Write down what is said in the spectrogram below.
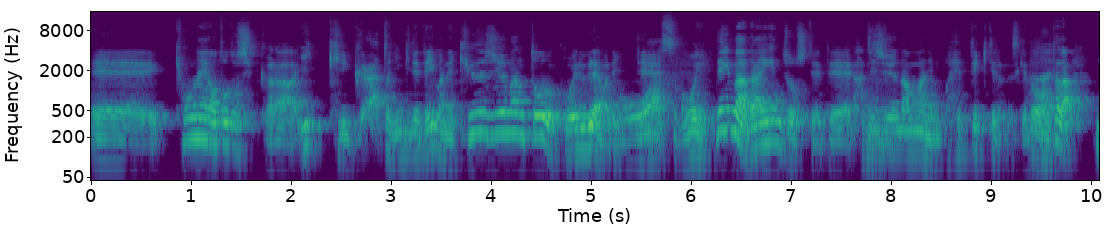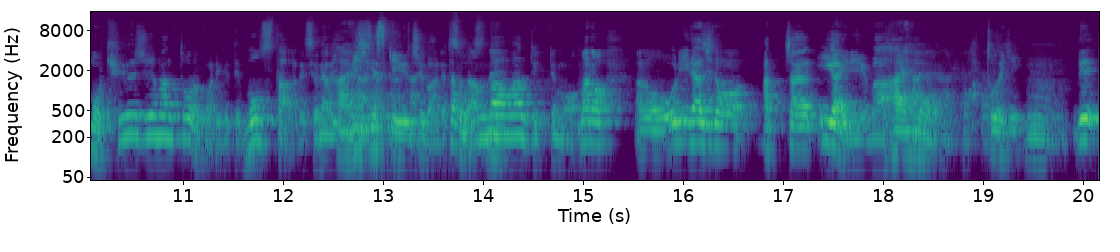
えー、去年、一昨年から一気にぐーっと人気出て、今ね、90万登録超えるぐらいまでいって、すごい。で、今大炎上してて、80何万に減ってきてるんですけど、はいただ、もう90万登録までいくってモンスターですよね、ビジネス系 YouTuber で。多分ナンバーワンと言っても、まあ、あの、あの、オリラジのあっちゃん以外で言えば、はいはいはいはいもう圧倒的。うん。で、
